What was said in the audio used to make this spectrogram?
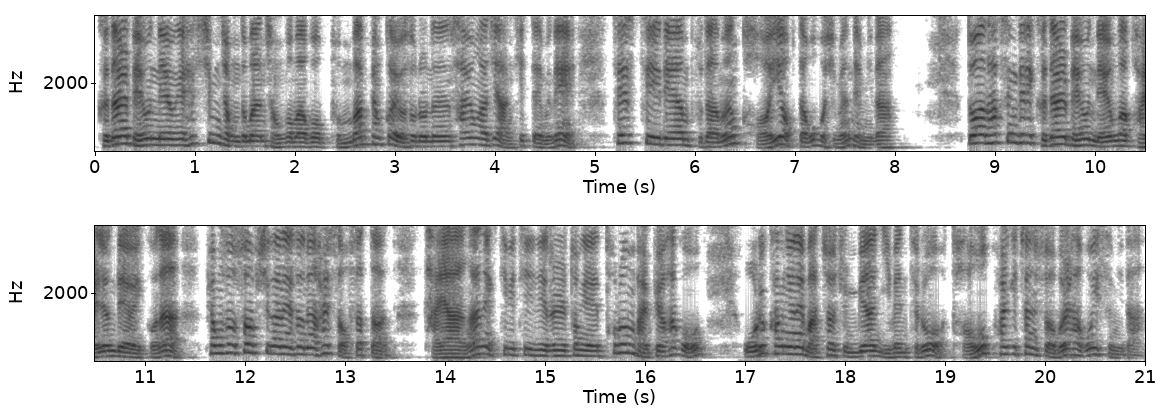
그달 배운 내용의 핵심 정도만 점검하고 분반 평가 요소로는 사용하지 않기 때문에 테스트에 대한 부담은 거의 없다고 보시면 됩니다. 또한 학생들이 그달 배운 내용과 관련되어 있거나 평소 수업 시간에서는 할 수 없었던 다양한 액티비티들을 통해 토론 발표하고 5, 6학년에 맞춰 준비한 이벤트로 더욱 활기찬 수업을 하고 있습니다.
